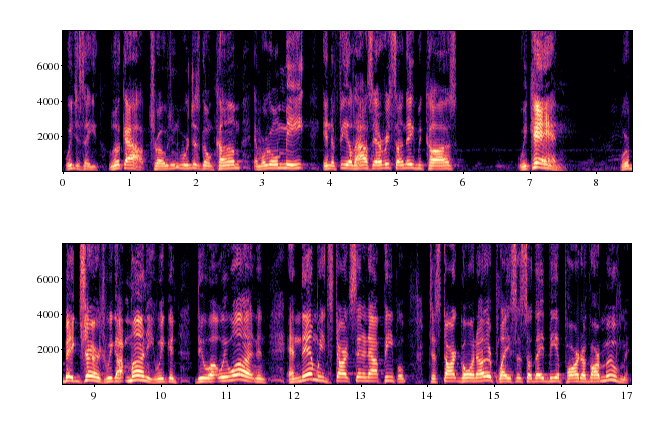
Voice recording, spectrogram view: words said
We just say, look out, Trojans. We're just going to come and we're going to meet in the field house every Sunday because we can. We're a big church. We got money. We can do what we want. And, and then we'd start sending out people to start going other places so they'd be a part of our movement.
